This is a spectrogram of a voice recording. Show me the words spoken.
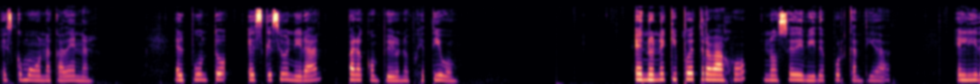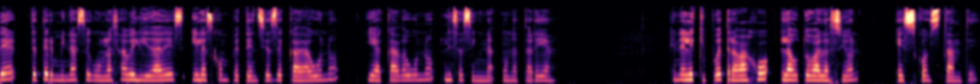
Es como una cadena. El punto es que se unirán para cumplir un objetivo. En un equipo de trabajo no se divide por cantidad. El líder determina según las habilidades y las competencias de cada uno y a cada uno les asigna una tarea. En el equipo de trabajo la autoevaluación es constante.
